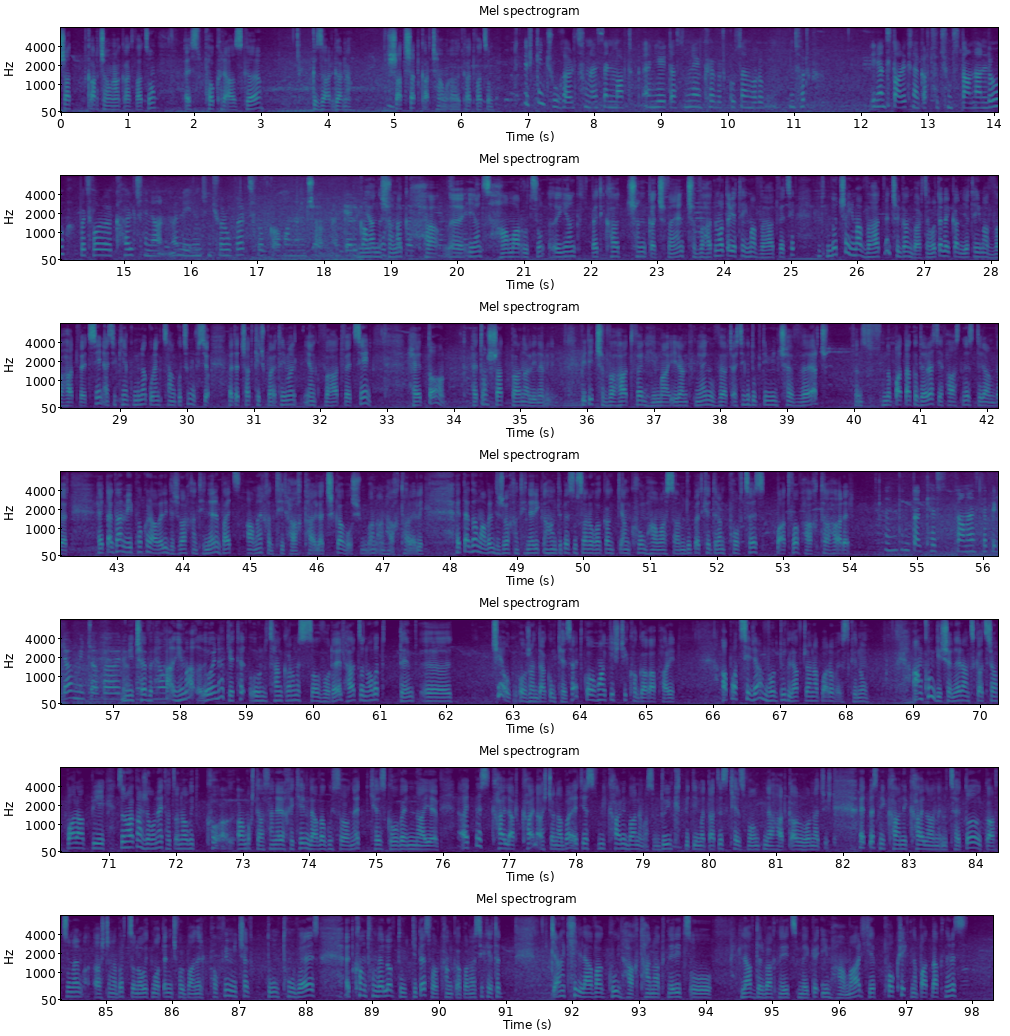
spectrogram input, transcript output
շատ կարճ ժամանակահատվածում այս փոքր ազգը կզարգանա շատ-շատ կարճ ժամանակահատվածում։ Իսկ ինչ ուղերձ ունես այն մարդ այն երիտասարդներին, որ կուզեն, որ ինչ որ իրենց տարիքն է կրթություն ստանալու, բայց որևէ քայլ չեն անում, էլի իրենց ինչ որ ուղերձ, որ կարողանան շարունակել կամ միանշանակ հա, իրենց համառություն, իրանք պետքա չընկճվեն, չվհատվեն, որտեղ եթե հիմա վհատվեցին, լույսը հիմա վհատվեն, չգան բարձր, որտեղ եկան, եթե հիմա վհատվեցին, այսինքն իրանք մնաք ունենք ցանկություն ու վсё, բայց այդ շատ քիչ բան, եթե հիմա իրանք վհատվեցին, հետո հետո շատ բան է լինելու։ Պիտի չվհատվեն հիմա իրանք միայն ու վերջ, այսինքն դու պիտի մինչև վերջ ցենց նպատակը դրես եւ հասնես դրան վերջ։ Հետագա մի փոքր ավելի դժվար խնդիրներ են, բայց ամեն խնդիր հաղթարել է, չկա ոչ մի բան անհաղթարելի։ Հետագամ ավելի դժվար խնդիրների կհանդիպես ուսանողական կյանքում համասարում, դու պետք է դրանք փորձես պատվով հաղթահարել։ տա քեզ տանես դեպի լավ միջավայր։ Միջև, հա, հիմա օրինակ եթե ցանկանում ես սովորել, հա, ծնողը դեմ չի օժանդակում քեզ այդ կողմակից չի քո գաղափարին ապա ցիրան որ դու լավ ճանապարհով ես գնում Անկում գիշերներ անցկացրա պարապի, ծնողական ժողովն այդ ծնողի ամբողջ դասաները երեխեքին լավագույն սովն այդ քեզ գովեն նաև։ Այդպես քայլ առ քայլ աշճանաբար այդ ես մի քանի բան եմ ասում, դու ինքդ պիտի մտածես քեզ ոնքն է հարկավոր ոնա ճիշտ։ Այդպես մի քանի քայլ անելուց հետո կարծում եմ աշճանաբար ծնողիդ մոտ են ինչ որ բաներ կփոխվի, միջև դու ընդունվես, այդ կոնթունվելով դու գիտես որքան կապան, այսինքն եթե կյանքի լավագույն հաղթանակներից ու լավ դրվագներից մեկը իմ համար եւ փոքրիկ նպատակներս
